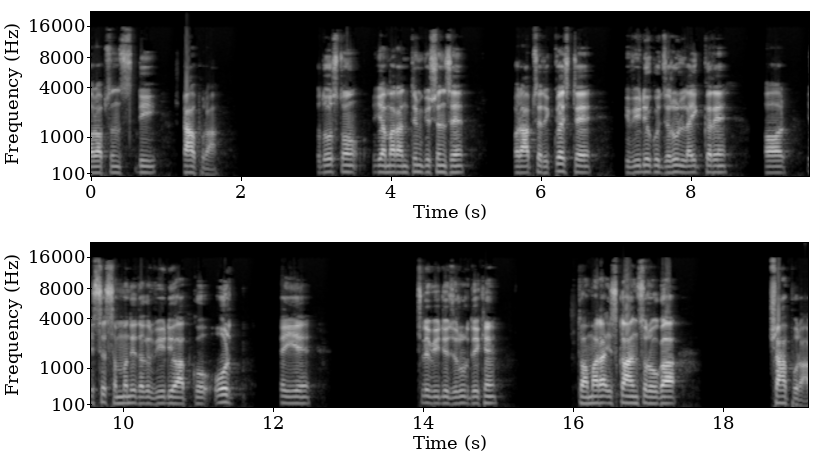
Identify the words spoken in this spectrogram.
और ऑप्शन डी शाहपुरा। तो दोस्तों, ये हमारा अंतिम क्वेश्चन है और आपसे रिक्वेस्ट है कि वीडियो को ज़रूर लाइक करें और इससे संबंधित अगर वीडियो आपको और चाहिए पिछले वीडियो ज़रूर देखें। तो हमारा इसका आंसर होगा शाहपुरा।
